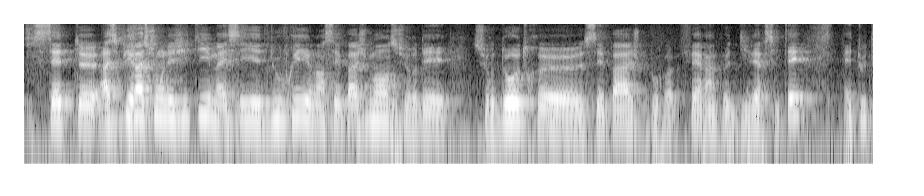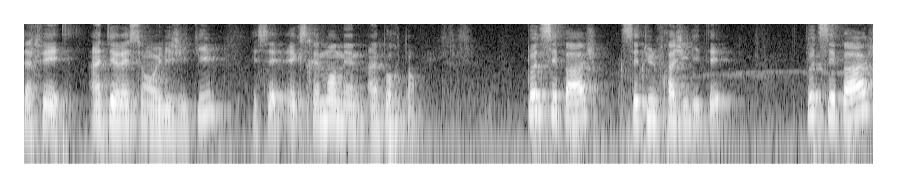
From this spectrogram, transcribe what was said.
cette euh, aspiration légitime à essayer d'ouvrir l'encépagement sur, d'autres euh, cépages pour faire un peu de diversité est tout à fait intéressant et légitime, et c'est extrêmement même important. Peu de cépages, c'est une fragilité. Peu de cépages,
